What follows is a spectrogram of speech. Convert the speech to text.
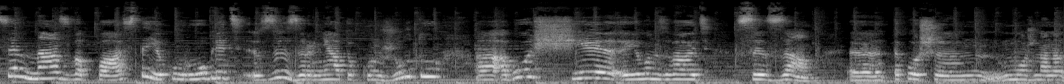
це назва пасти, яку роблять з зерняток кунжуту, або ще його називають сезам. Е, Також е, можна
